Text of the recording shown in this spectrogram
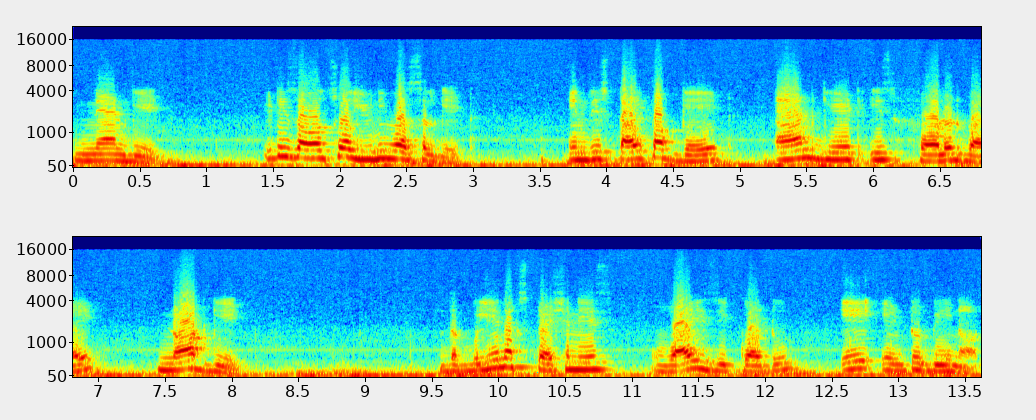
NAND gate. It is also a universal gate. In this type of gate AND gate is followed by NOT gate. The boolean expression is y is equal to a into b naught.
